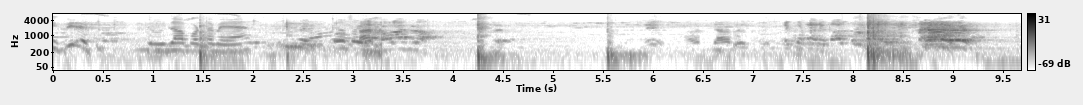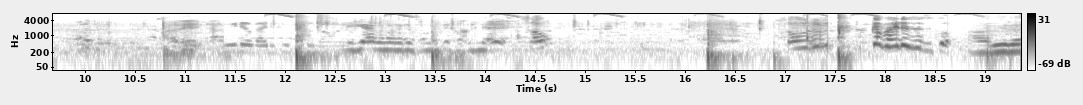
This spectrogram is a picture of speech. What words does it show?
जा पड़ता बे वीडियो गाड़ी सौ सौ रुपये के इसको अभी रे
